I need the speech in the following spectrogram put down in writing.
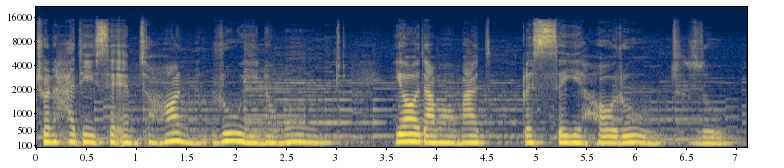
چون حدیث امتحان رویی نمود یادم آمد قصه هاروت زود.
